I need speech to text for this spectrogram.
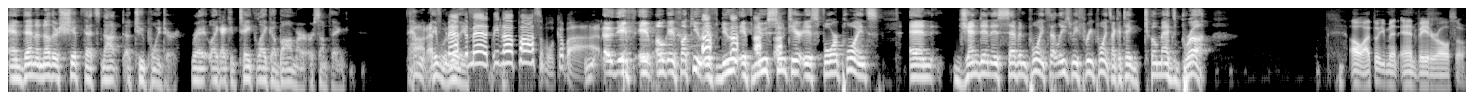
and then another ship that's not a two pointer, right? Like I could take like a bomber or something. That Oh, would, they that's would really. mathematically not possible. Come on. Uh, if if okay, fuck you. If new if new Soontir is four points and Jendon is seven points, that leaves me three points. I could take Tomax Bruh. Oh, I thought you meant and Vader also.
